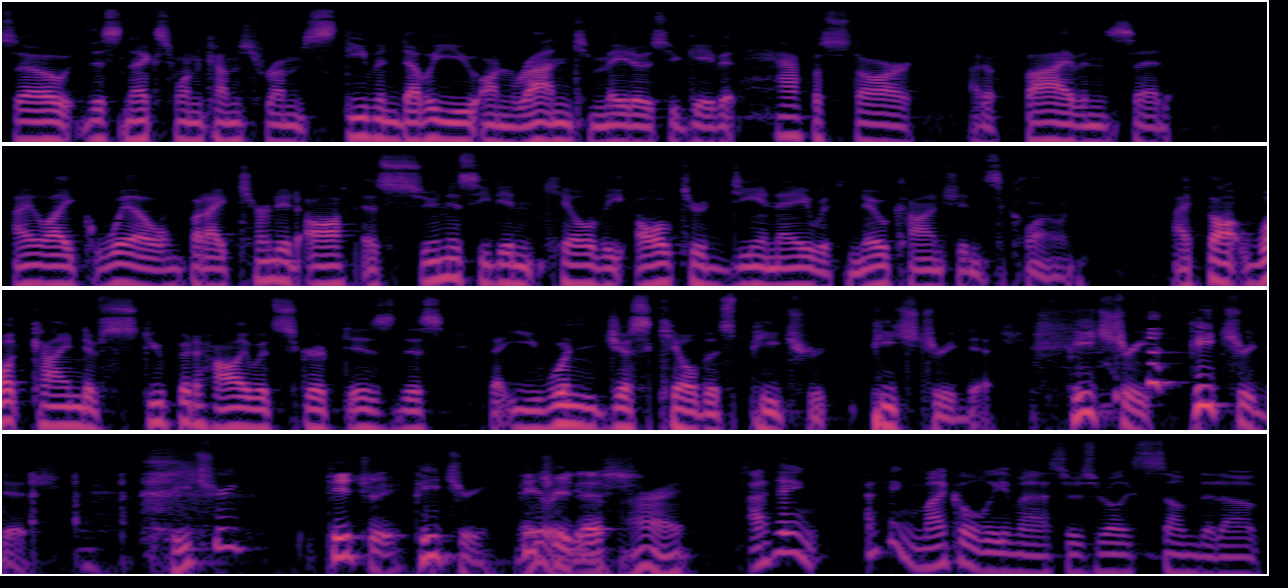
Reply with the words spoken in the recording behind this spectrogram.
So this next one comes from Stephen W. on Rotten Tomatoes, who gave it half a star out of five and said, "I like Will, but I turned it off as soon as he didn't kill the altered DNA with no conscience clone. I thought, what kind of stupid Hollywood script is this that you wouldn't just kill this peach peachtree dish? Peach Peachtree, petri dish, petri, Petrie. petri, There Petri we dish. All right. I think I think Michael Lee Masters really summed it up.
